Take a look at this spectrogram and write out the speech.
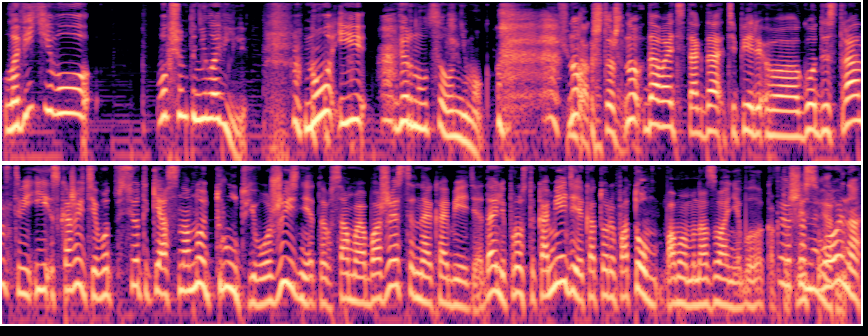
Ловить его, в общем-то, не ловили. Но и вернуться он не мог. Ну что ж, ну давайте тогда теперь э, годы странствий. И скажите, вот все-таки основной труд его жизни это самая божественная комедия, да, или просто комедия, которая потом, по-моему, название было как-то присвоено.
